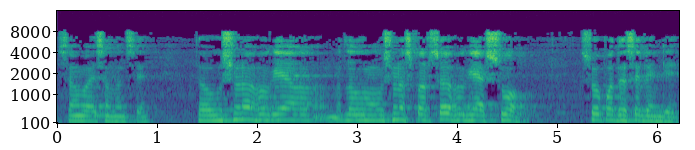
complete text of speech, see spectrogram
समवाय संबंध से। तो उष्ण हो गया मतलब उष्ण स्पर्श हो गया स्व। स्व पद से लेंगे।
